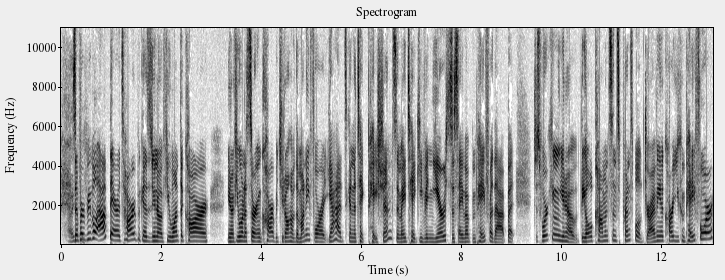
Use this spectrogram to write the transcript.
I so for people out there, it's hard because you know if you want the car, you know if you want a certain car but you don't have the money for it, yeah, it's going to take patience. It may take even years to save up and pay for that. But just working, you know, the old common sense principle of driving a car you can pay for,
